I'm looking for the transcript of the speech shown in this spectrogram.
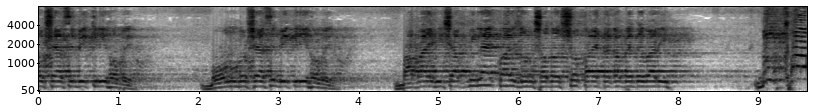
বসে আছে বিক্রি হবে। বোন বসে আছে বিক্রি হবে। বাবায় হিসাব মিলায় কয়জন সদস্য কয় টাকা পেতে পারি? দুঃখ!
